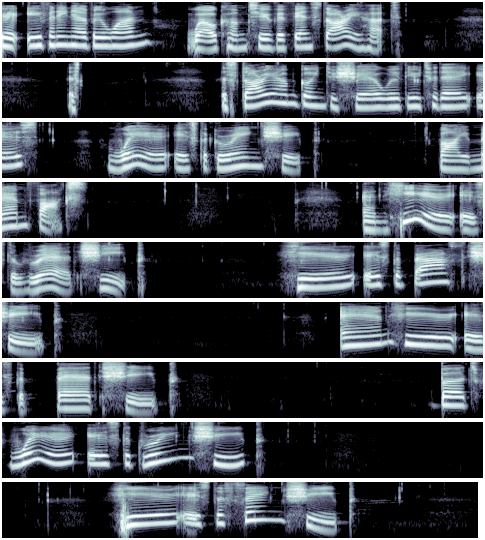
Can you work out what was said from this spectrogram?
Good evening, everyone. Welcome to Vivian Story Hut. The, story I'm going to share with you today is Where is the Green Sheep? by Mem Fox. And here is the red sheep. Here is the bath sheep. And here is the bed sheep. But where is the green sheep? Here is the thin sheep.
